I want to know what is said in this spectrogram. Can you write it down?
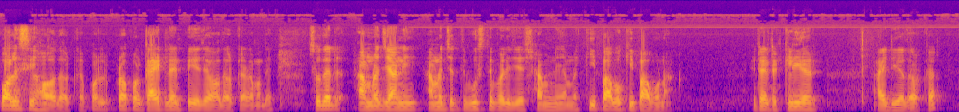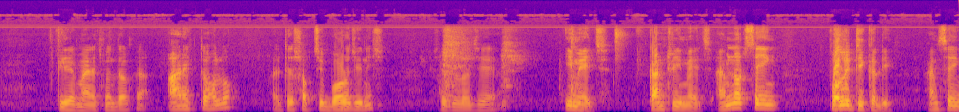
পলিসি হওয়া দরকার প্রপার গাইডলাইন পেয়ে যাওয়া দরকার আমাদের। সো দ্যাট আমরা জানি, আমরা যাতে বুঝতে পারি যে, সামনে আমরা কি পাবো কি পাবো না। এটা একটা ক্লিয়ার আইডিয়া দরকার ক্লিয়ার ম্যানেজমেন্ট দরকার। আর একটা হলো এটা সবচেয়ে বড় জিনিস সেগুলো যে image country image I am not saying politically I am saying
